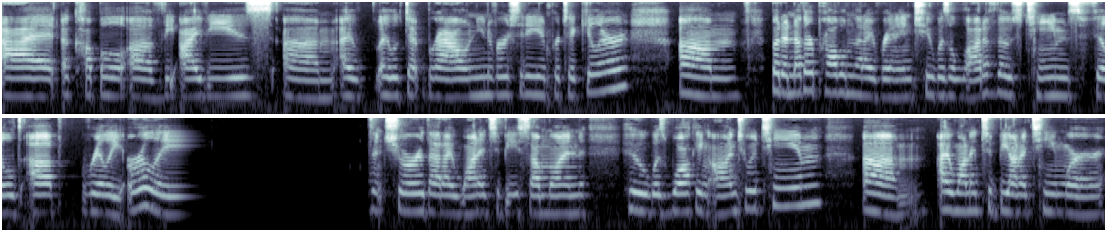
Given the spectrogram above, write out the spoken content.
at a couple of the Ivies. Um, I, I looked at Brown University in particular. Um, but another problem that I ran into was a lot of those teams filled up really early wasn't sure that I wanted to be someone who was walking onto a team. Um, I wanted to be on a team where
